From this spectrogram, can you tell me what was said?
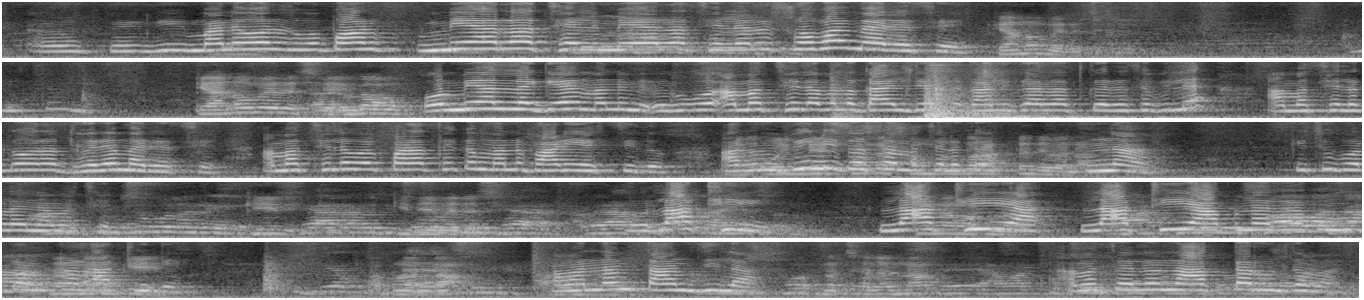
মানে ওর ওর মেয়েরা ছেলে মেয়েরা ছেলেরা সবাই মেরেছে। কেন মেরেছে? কেন মেরেছে? ও মেয়ের লেগে মানে ও আমার ছেলে বলে গাল দিয়েছে গালি গালাত করেছে বলে আমার ছেলেকে ওরা ধরে মেরেছে। আমার ছেলে ওই পাড়া থেকে মানে বাড়ি এসেছিল। আর মানে আমি বিনি দোষ আমার ছেলেকে না? কিছু বলে না আমার ছেলে। লাঠি। লাঠি লাঠি আপনার এরকম মোটা লাঠি দে। আমার নাম তানজিলা। আপনার ছেলের নাম? আমার ছেলের নাম আক্তারুজ্জামান।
